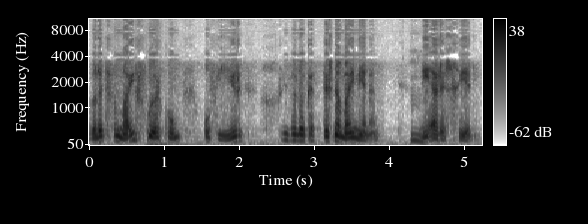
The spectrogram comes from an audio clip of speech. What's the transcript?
wil dit vir my voorkom of hier gruwelike, dis nou my mening, hmm. nie RSG nie.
